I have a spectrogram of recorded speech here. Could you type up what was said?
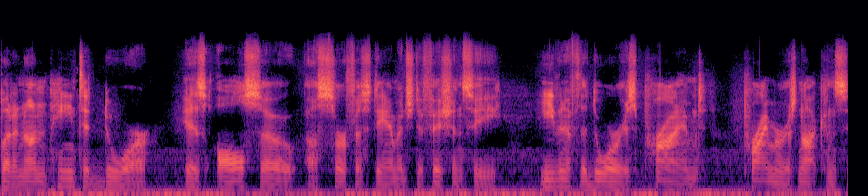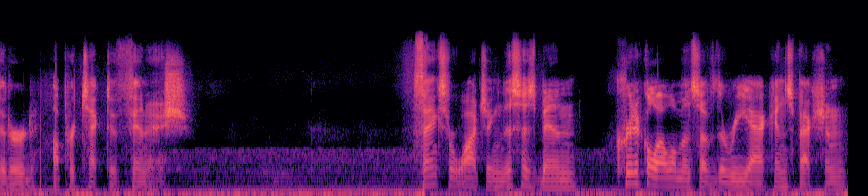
but an unpainted door is also a surface damage deficiency. Even if the door is primed, primer is not considered a protective finish. Thanks for watching. This has been Critical elements of the REAC inspection,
